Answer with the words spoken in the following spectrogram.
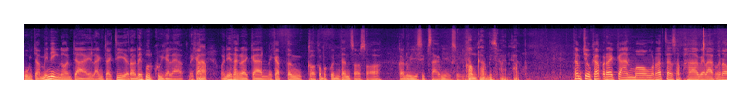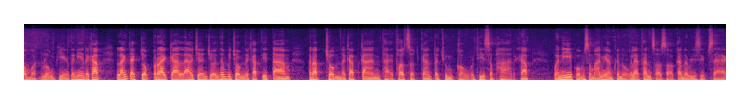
คงจะไม่นิ่งนอนใจหลังจากที่เราได้พูดคุยกันแล้วนะครับครับวันนี้ทางรายการนะครับต้องขอขอบพระคุณท่านสสกรวีศึกษาเป็นอย่างสูงขอบคุณครับพิสพานครับ ท่านผู้ชมครับ รายการมองรัฐสภาเวลาของเราหมดลงเพียงเท่านี้นะครับ หลังจากจบรายการแล้วเชิญชวนท่านผู้ชมนะครับ ติดตามรับชมนะครับการถ่ายทอดสดการประชุมของวุฒิสภานะครับ วันนี้ผมสมานงามขนงและท่านสสกันวีสิบแสง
